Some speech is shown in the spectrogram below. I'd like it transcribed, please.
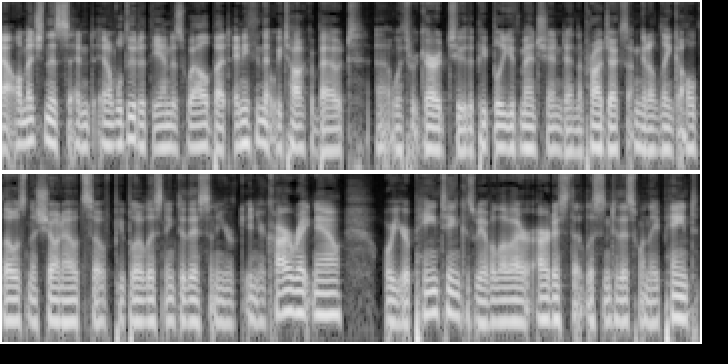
I'll mention this, and, and we'll do it at the end as well. But anything that we talk about uh, with regard to the people you've mentioned and the projects, I'm going to link all those in the show notes. So if people are listening to this and you're in your car right now, or you're painting, because we have a lot of our artists that listen to this when they paint,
